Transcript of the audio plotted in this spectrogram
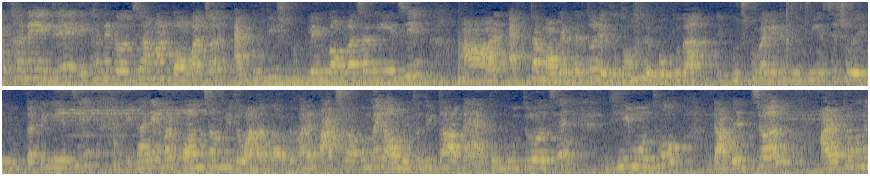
এখানে এই যে, এখানে রয়েছে আমার গঙ্গা জল। এক ঘটি শুধু প্লেন গঙ্গা জল নিয়েছি। আর একটা মগের ভেতর, এই যে তোমাদের বকুদা কুচকু প্যাকেটে দুধ নিয়েছে এই দুধটাকে নিয়েছি। এখানে এবার পঞ্চামৃত বানাতে হবে। মানে পাঁচ রকমের অমৃত দিতে হবে। একটা দুধ রয়েছে ঘি, মধু, ডাবের জল আর একটা মনে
